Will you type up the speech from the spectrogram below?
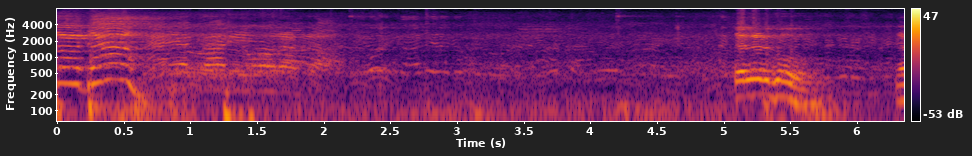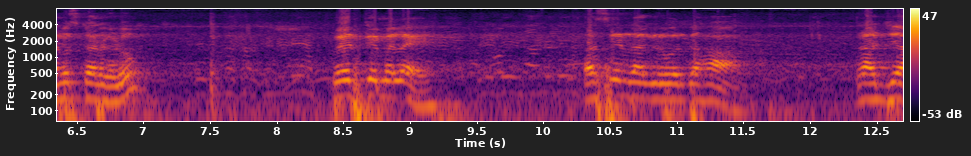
ಹೋರಾಟ. ಎಲ್ಲರಿಗೂ ನಮಸ್ಕಾರಗಳು. ವೇದಿಕೆ ಮೇಲೆ ಹಸಿರಾಗಿರುವಂತಹ ರಾಜ್ಯ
